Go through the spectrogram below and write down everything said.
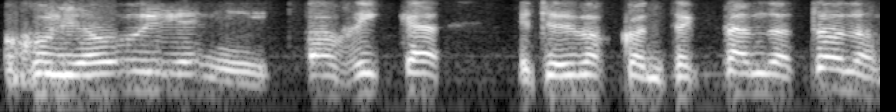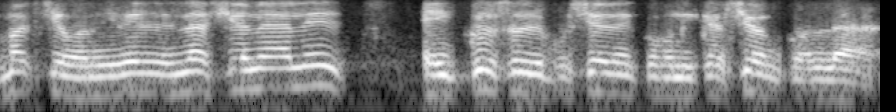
Julio Uyen y Tom Rica estuvimos contactando a todos los máximos niveles nacionales e incluso le pusieron en comunicación con la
